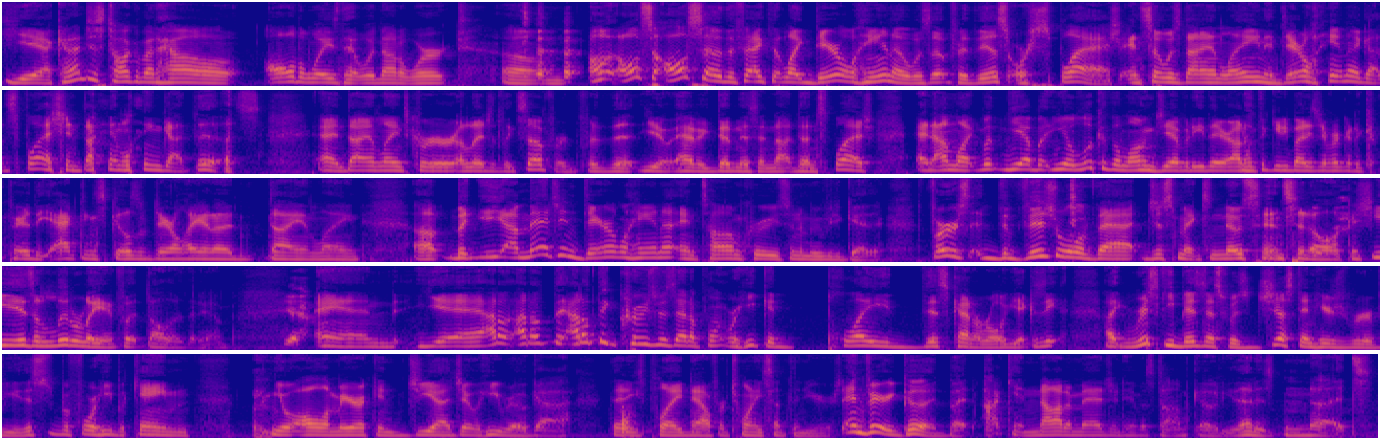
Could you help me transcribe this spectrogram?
Yeah, can I just talk about how all the ways that would not have worked? Um, also, also the fact that like Daryl Hannah was up for this or Splash, and so was Diane Lane, and Daryl Hannah got Splash, and Diane Lane got this, and Diane Lane's career allegedly suffered for the you know having done this and not done Splash, and I'm like, but yeah, but you know, look at the longevity there. I don't think anybody's ever going to compare the acting skills of Daryl Hannah and Diane Lane, uh, but yeah, imagine Daryl Hannah and Tom Cruise in a movie together. First, the visual of that just makes no sense at all because she is literally a foot taller than him. Yeah. And yeah, I don't, I don't, I don't think Cruise was at a point where he could play this kind of role yet because like risky business was just in his review. This is before he became, you know, all American GI Joe hero guy that he's played now for twenty something years and very good. But I cannot imagine him as Tom Cody. That is nuts.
